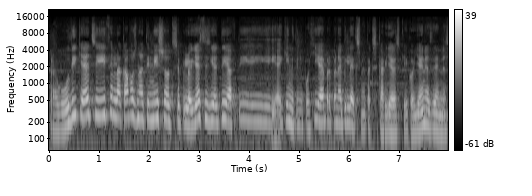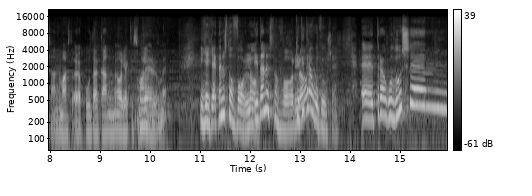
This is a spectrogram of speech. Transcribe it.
τραγούδι και έτσι ήθελα κάπως να τιμήσω τις επιλογές της γιατί αυτή εκείνη την εποχή έπρεπε να επιλέξει μεταξύ καριέρας και οικογένειας. Δεν είναι σαν εμάς τώρα που τα κάνουμε όλα και συμφέρουμε. Η γιαγιά ήταν στο Βόλο. Ήταν στο Βόλο. Και τι τραγουδούσε; Ε, τραγουδούσε μ,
